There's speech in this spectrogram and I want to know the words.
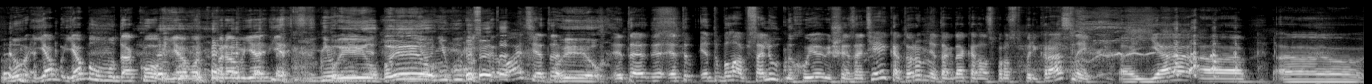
Ну, я, я был мудаком, я вот прям, я, я не, Был, не- был. я не буду скрывать, это, Был. это, это, это была абсолютно хуевейшая затея, которая мне тогда казалась просто прекрасной. Э, Я, э, э,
